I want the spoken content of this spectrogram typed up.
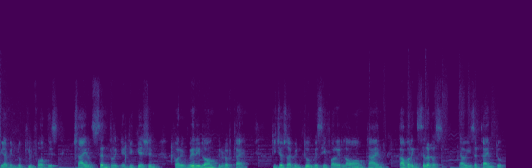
We have been looking for this child centric education for a very long period of time. Teachers have been too busy for a long time covering syllabus. Now is the time to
